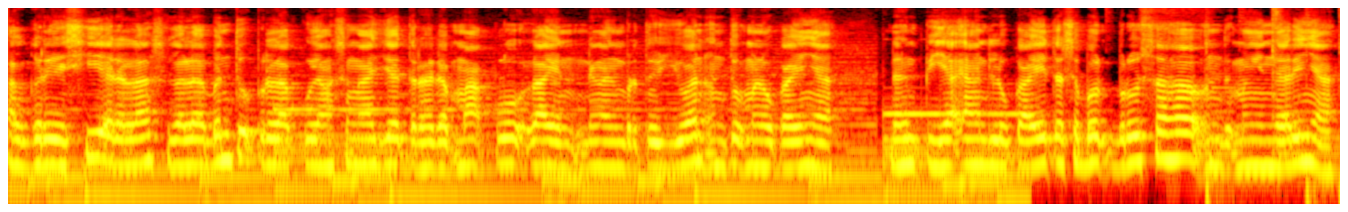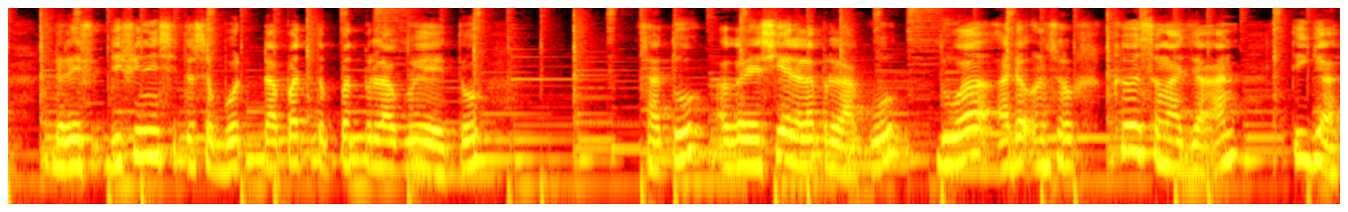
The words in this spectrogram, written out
Agresi adalah segala bentuk perilaku yang sengaja terhadap makhluk lain dengan bertujuan untuk melukainya dan pihak yang dilukai tersebut berusaha untuk menghindarinya. Dari definisi tersebut dapat tepat perilaku yaitu satu, agresi adalah perilaku. Dua, ada unsur kesengajaan. Tiga,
